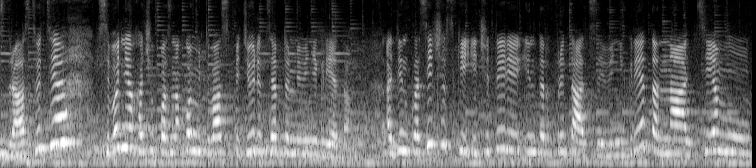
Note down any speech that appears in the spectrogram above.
здравствуйте! Сегодня я хочу познакомить вас с пятью рецептами винегрета. Один классический и четыре интерпретации винегрета на тему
